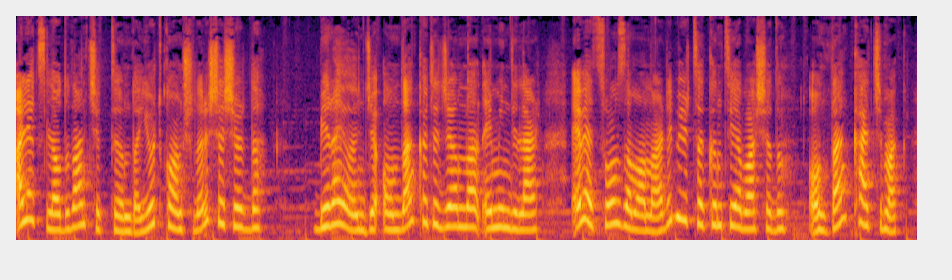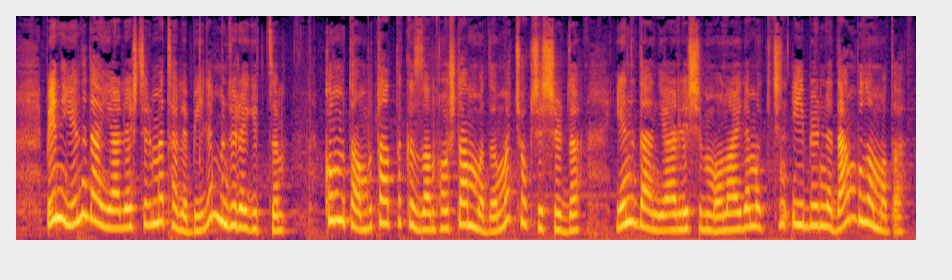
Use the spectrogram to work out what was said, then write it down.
Alex ile odadan çıktığımda yurt komşuları şaşırdı. Bir ay önce ondan kaçacağımdan emindiler. Evet son zamanlarda bir takıntıya başladım. Ondan kaçmak. Beni yeniden yerleştirme talebiyle müdüre gittim. Komutan bu tatlı kızdan hoşlanmadığıma çok şaşırdı. Yeniden yerleşimimi onaylamak için iyi bir neden bulamadı.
